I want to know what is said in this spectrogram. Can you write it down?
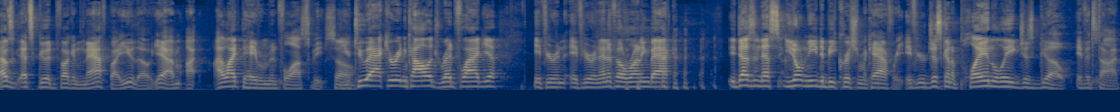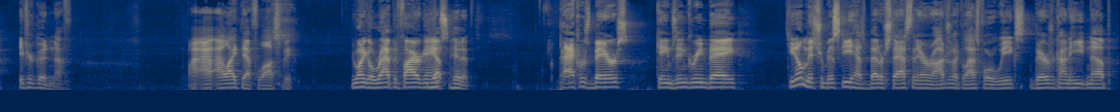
That was that's good fucking math by you though. Yeah, I'm, I I like the Haberman philosophy. So- you're too accurate in college, red flag you. If you're an if you're an NFL running back, it doesn't necessarily. You don't need to be Christian McCaffrey. If you're just gonna play in the league, just go if it's time. If you're good enough. I I, I like that philosophy. You want to go rapid fire games? yep, hit it. Packers Bears games in Green Bay. Do you know Mitch Trubisky has better stats than Aaron Rodgers like the last four weeks? Bears are kind of heating up.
